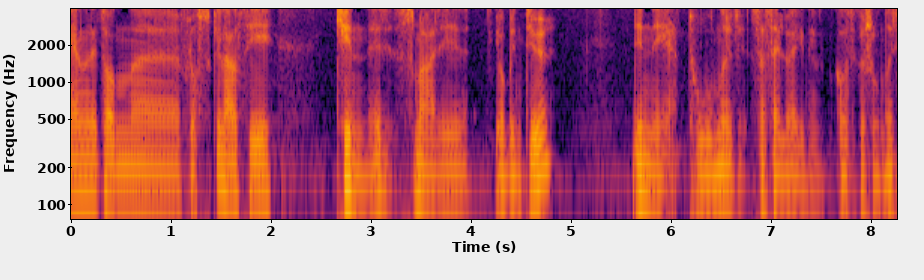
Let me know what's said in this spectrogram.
En litt sånn eh, floskel er å si kvinner som er i jobbintervju, de nedtoner seg selv og egne kvalifikasjoner.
